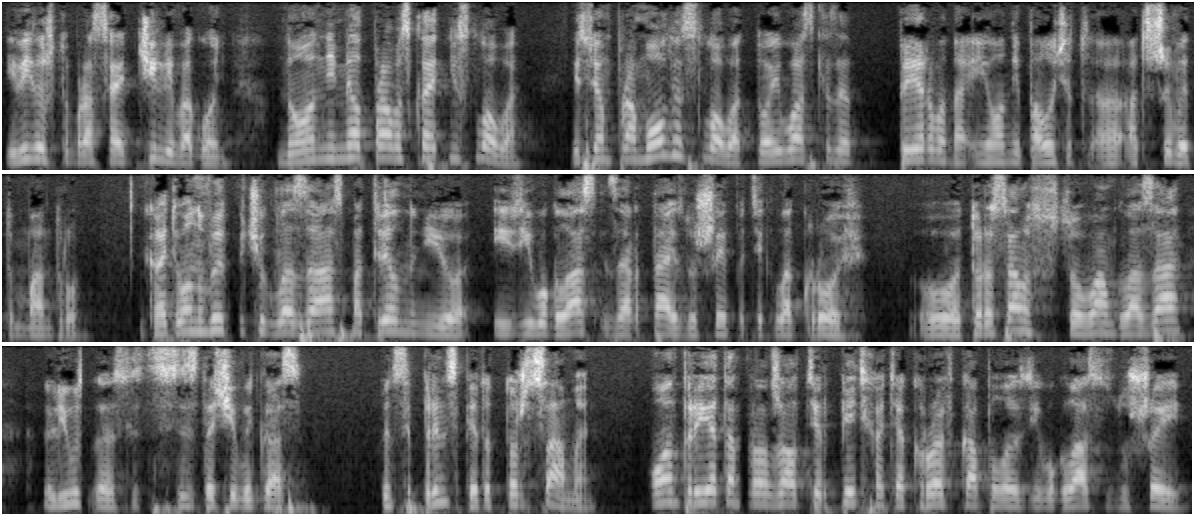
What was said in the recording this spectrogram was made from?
и видел, что бросает чили в огонь. Но он не имел права сказать ни слова. Если он промолвит слово, то его аскеза прервана, и он не получит а, от Шивы эту мантру. Хотя он выключил глаза, смотрел на нее, и из его глаз, изо рта, из ушей потекла кровь. Вот. То же самое, что вам глаза льют э, слезоточивый газ. В принципе, это то же самое. Он при этом продолжал терпеть, хотя кровь капала из его глаз, из ушей.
